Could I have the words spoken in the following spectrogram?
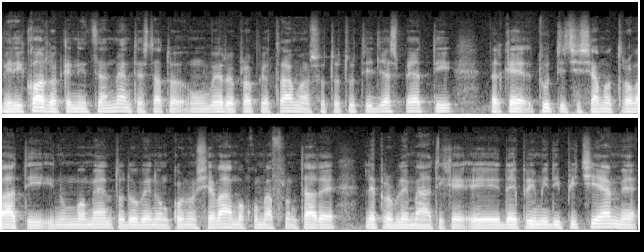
Mi ricordo che inizialmente è stato un vero e proprio trauma sotto tutti gli aspetti perché tutti ci siamo trovati in un momento dove non conoscevamo come affrontare le problematiche e dai primi di PCM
